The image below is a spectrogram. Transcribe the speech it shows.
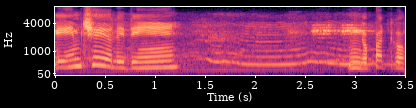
ఏం చేయాలి ఇది? ఇంకా పట్టుకో.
